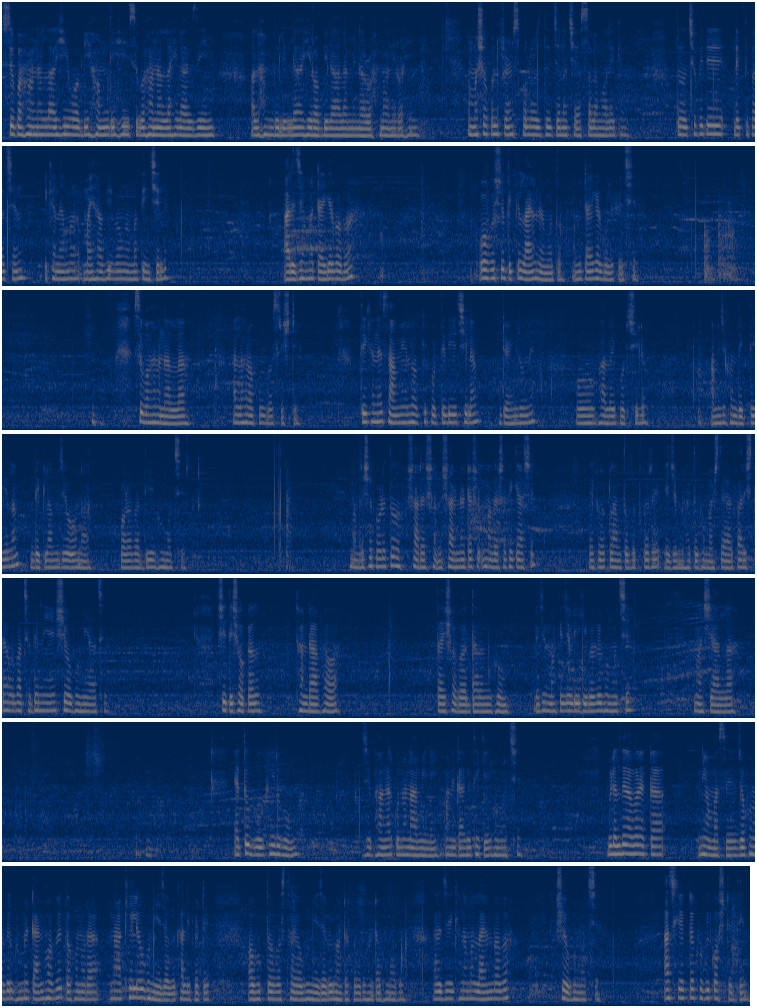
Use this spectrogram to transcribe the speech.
সুবাহানাল্লাহি ওয়াবিহামদিহি সুবাহানাল্লাহিল আজিম আলহামদুলিল্লাহি রব্বিল আলমিন রহমান রহিম। আমার সকল ফ্রেন্ডস ফলোয়ার্সদের জানাচ্ছি আসসালামু আলাইকুম। তো ছবিতে দেখতে পাচ্ছেন, এখানে আমার মাই হাবি এবং আমার তিন ছেলে। আর এই যে আমার টাইগার বাবা, ও অবশ্য দেখতে লায়নের মতো। আমি টাইগার বলে ফেলছি। সুবাহান আল্লাহ আল্লাহর অপূর্ব সৃষ্টি। তো এখানে সামিউল হককে পড়তে দিয়েছিলাম ড্রয়িং রুমে। ও ভালোই পড়ছিল। আমি যখন দেখতে গেলাম, দেখলাম যে ও না, পড়া বাদ দিয়ে ঘুমোচ্ছে। মাদ্রাসা পড়ে তো সাড়ে সাড়ে নয়টা মাদ্রাসা থেকে আসে। এরপর ক্লান্ত বোধ করে এই জন্য হয়তো ঘুম আসছে। আর ফারিস্তা ওর বাচ্চাদের নিয়ে সেও ঘুমিয়ে আছে। শীতে সকাল, ঠান্ডা আবহাওয়া, তাই সবার দারুণ ঘুম। এই যে মাকে জড়িয়ে কীভাবে ঘুমোচ্ছে মাসে আল্লাহ এত গভীর ঘুম যে ভাঙার কোনো নামই নেই, অনেক আগে থেকেই ঘুমাচ্ছে। বিড়ালদের আবার একটা নিয়ম আছে, যখন ওদের ঘুমের টাইম হবে তখন ওরা না খেলেও ঘুমিয়ে যাবে, খালি পেটে অভুক্ত অবস্থায়ও ঘুমিয়ে যাবে, ঘণ্টার পর ঘণ্টা ঘুমাবে। আর যে এখানে আমার লায়ন বাবা, সেও ঘুমাচ্ছে। আজকে একটা খুবই কষ্টের দিন।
